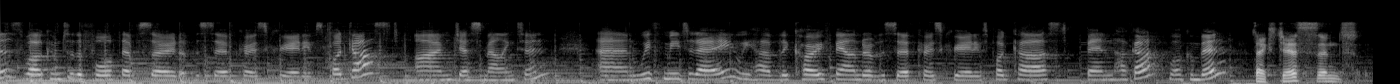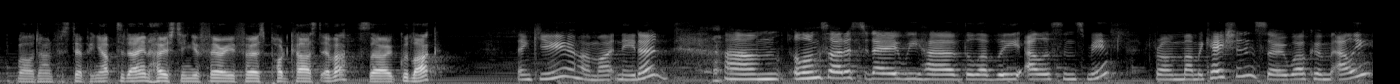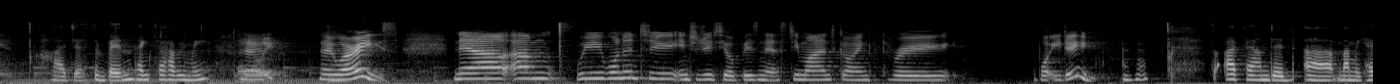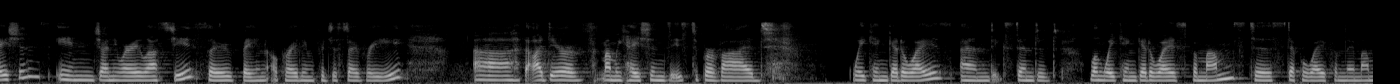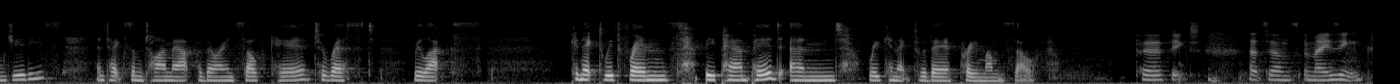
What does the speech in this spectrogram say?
listeners. Welcome to the fourth episode of the Surf Coast Creatives podcast. I'm Jess Mallington, and with me today we have the co founder of the Surf Coast Creatives podcast, Ben Hucker. Welcome, Ben. Thanks, Jess, and well done for stepping up today and hosting your very first podcast ever. So good luck. Thank you. I might need it. Um, alongside us today, we have the lovely Alison Smith from Mummication. So welcome, Ali. Hi, Jess and Ben. Thanks for having me. No, no worries. Now, um, we wanted to introduce your business. Do you mind going through what you do? So I founded uh, Mummications in January last year, so I've been operating for just over a year. Uh, the idea of Mummications is to provide weekend getaways and extended long weekend getaways for mums to step away from their mum duties and take some time out for their own self care to rest, relax, connect with friends, be pampered, and reconnect with their pre mum self. Perfect. That sounds amazing.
